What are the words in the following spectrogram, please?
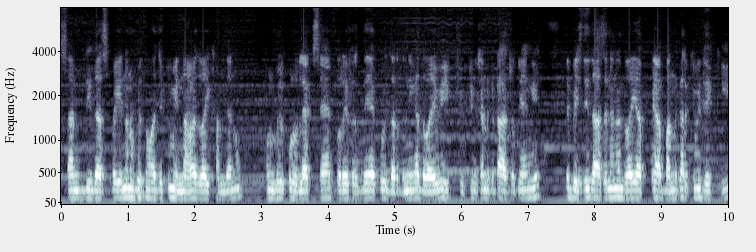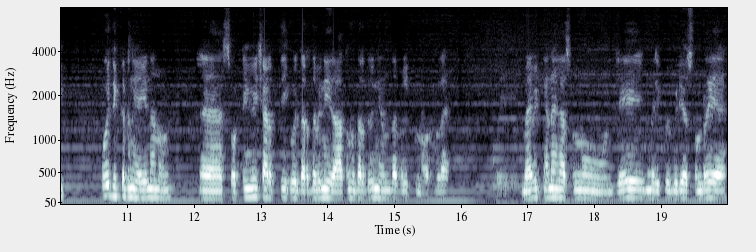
ਸਾਡੀ ਦੱਸ ਪਈ ਇਹਨਾਂ ਨੂੰ ਕਿਤੋਂ ਅੱਜ ਇੱਕ ਮਹੀਨਾ ਹੋਇਆ ਦਵਾਈ ਖਾਂਦਿਆਂ ਨੂੰ। ਹੁਣ ਬਿਲਕੁਲ ਰਿਲੈਕਸ ਹੈ, ਤੁਰੇ ਫਿਰਦੇ ਆ, ਕੋਈ ਦਰਦ ਨਹੀਂਗਾ ਦਵਾਈ ਵੀ 50% ਘਟਾ ਚੁੱਕੇ ਹੈਗੇ। ਤੇ ਬਿਜਲੀ ਦੱਸ ਦਿਨ ਇਹਨਾਂ ਨੇ ਦਵਾਈ ਆਪੇ ਆਪ ਬੰਦ ਕਰਕੇ ਵੀ ਦੇਖੀ। ਕੋਈ ਦਿੱਕਤ ਨਹੀਂ ਆਈ ਇਹਨਾਂ ਨੂੰ। ਸੋਟੀ ਵੀ ਛੱਡਤੀ, ਕੋਈ ਦਰਦ ਵੀ ਨਹੀਂ, ਰਾਤ ਨੂੰ ਦਰਦ ਵੀ ਨਹੀਂ ਹੁੰਦਾ, ਬਿਲਕੁਲ ਨੋਰਮਲ ਹੈ। ਮੈਂ ਵੀ ਕਹਿਣਾ ਹੈਗਾ ਤੁਹਾਨੂੰ, ਜੇ ਮੇਰੀ ਕੋਈ ਵੀਡੀਓ ਸੁਣ ਰਹੇ ਹੈ,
